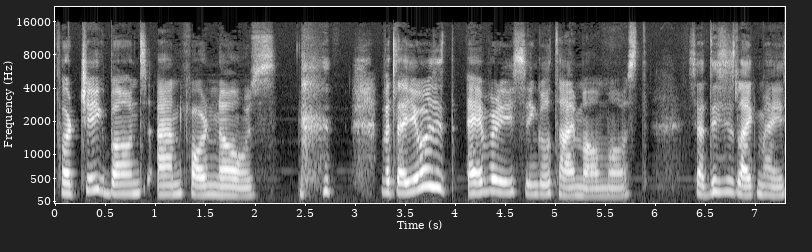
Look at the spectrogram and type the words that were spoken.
for cheekbones and for nose. but I use it every single time almost. So this is like my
